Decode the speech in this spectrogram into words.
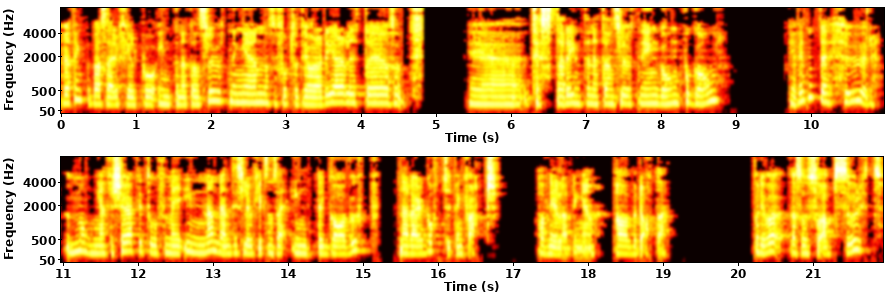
Och jag tänkte bara så här, det är fel på internetanslutningen. Så fortsatte jag att radera lite. Och så, eh, testade internetanslutning gång på gång. Jag vet inte hur många försök det tog för mig innan den till slut liksom så här inte gav upp. När det hade gått typ en kvart av nedladdningen av data. Och det var alltså så absurt.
